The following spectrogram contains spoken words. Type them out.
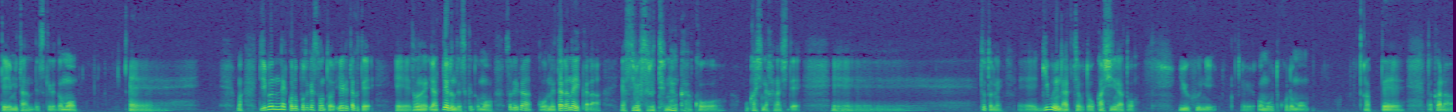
てみたんですけれども、えー、まあ、自分ね、このポッドキャスト本当やりたくて、えー、その、やってるんですけども、それが、こう、ネタがないから休みをするっていう、なんか、こう、おかしな話で、えー、ちょっとね、えー、義務になっちゃうとおかしいなというふうに、思うところもあって、だから、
